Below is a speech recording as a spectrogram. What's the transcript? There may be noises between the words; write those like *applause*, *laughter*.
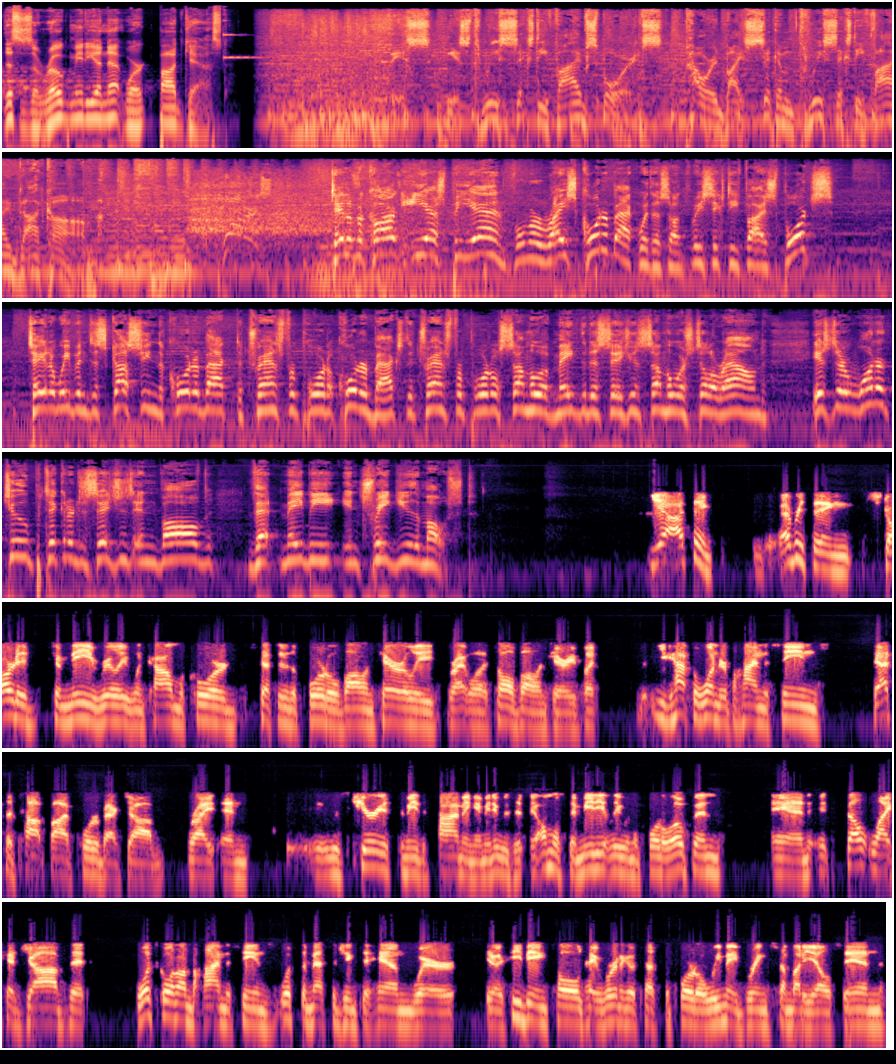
This is a Rogue Media Network podcast. This is 365 Sports, powered by Sikkim365.com. Taylor McHargue, ESPN, former Rice quarterback with us on 365 Sports. Taylor, we've been discussing the quarterback, the transfer portal, quarterbacks, the transfer portal, some who have made the decision, some who are still around. Is there one or two particular decisions involved that maybe intrigued you the most? Yeah, I think everything started to me really when Kyle McCord stepped into the portal voluntarily, right? Well, it's all voluntary, but you have to wonder behind the scenes, that's a top five quarterback job, right? And it was curious to me the timing. I mean, it was almost immediately when the portal opened, and it felt like a job that what's going on behind the scenes, what's the messaging to him where you know, is he being told, hey, we're going to go test the portal? We may bring somebody else in.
